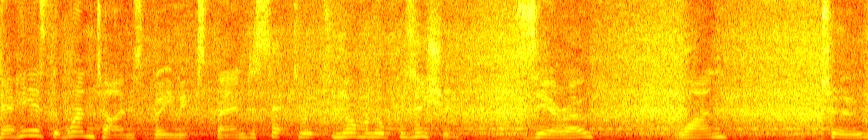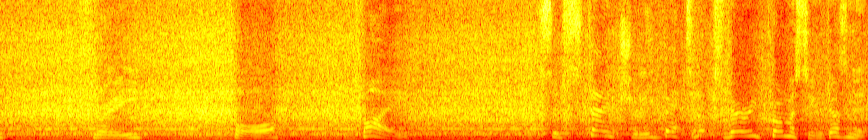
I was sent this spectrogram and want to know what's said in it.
Now here's the one times beam expander set to its nominal position. Zero, one, two, three, four, five. Substantially better. Looks very promising, doesn't it?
